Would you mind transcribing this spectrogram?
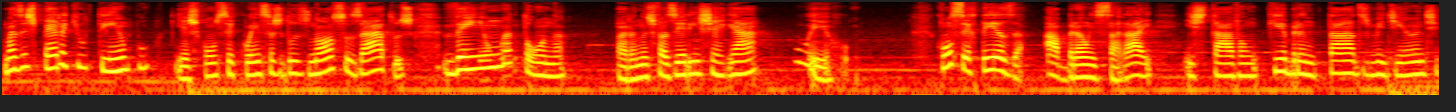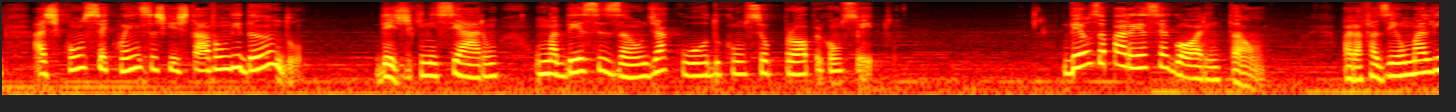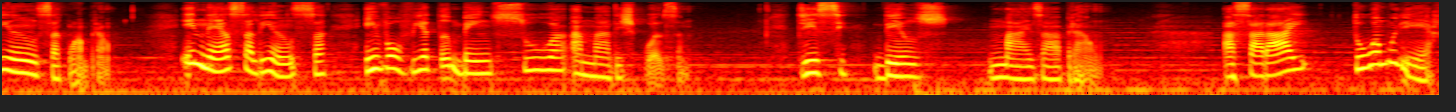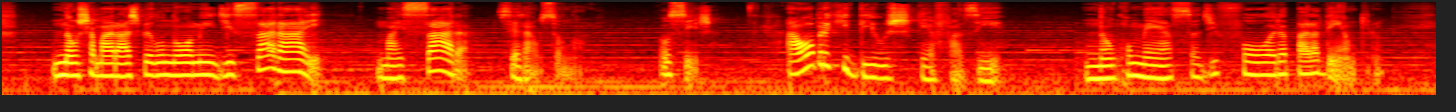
mas espera que o tempo e as consequências dos nossos atos venham à tona para nos fazer enxergar o erro. Com certeza, Abrão e Sarai estavam quebrantados mediante as consequências que estavam lidando, desde que iniciaram uma decisão de acordo com o seu próprio conceito. Deus aparece agora, então, para fazer uma aliança com Abrão. E nessa aliança envolvia também sua amada esposa. Disse Deus mais a Abraão: A Sarai, tua mulher, não chamarás pelo nome de Sarai, mas Sara será o seu nome. Ou seja, a obra que Deus quer fazer não começa de fora para dentro,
